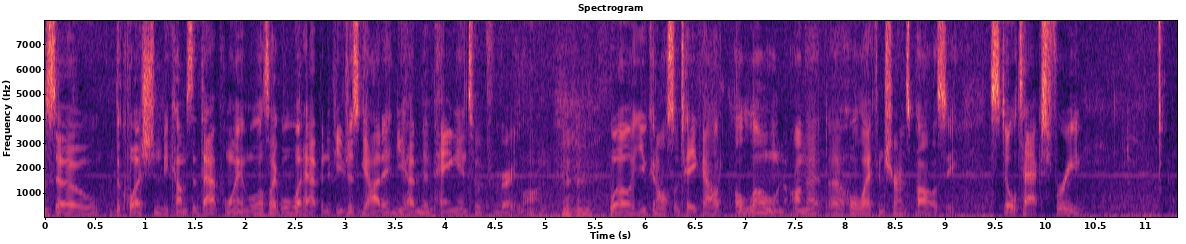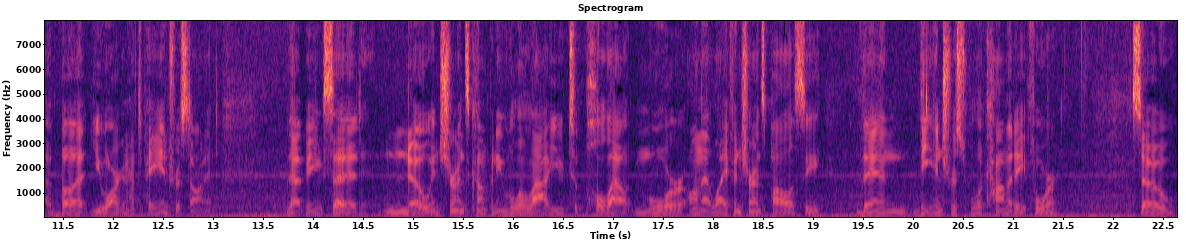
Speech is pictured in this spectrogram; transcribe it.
So the question becomes at that point, well, it's like, well, what happened if you just got it and you haven't been paying into it for very long? Well, you can also take out a loan on that uh, whole life insurance policy, still tax free, but you are going to have to pay interest on it. That being said, no insurance company will allow you to pull out more on that life insurance policy than the interest will accommodate for. So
